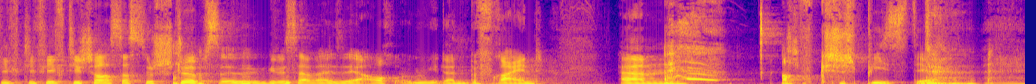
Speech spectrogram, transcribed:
50-50 Chance, dass du stirbst, in gewisser Weise ja auch irgendwie dann befreiend. Ähm, Aufgespießt, ja.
